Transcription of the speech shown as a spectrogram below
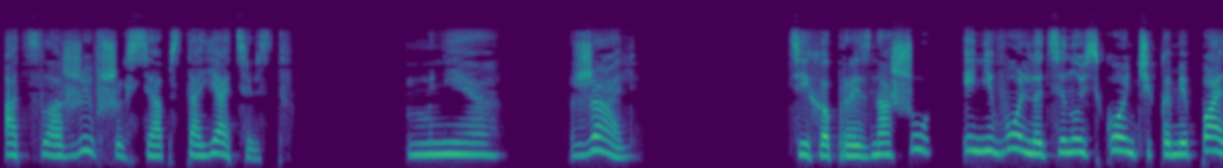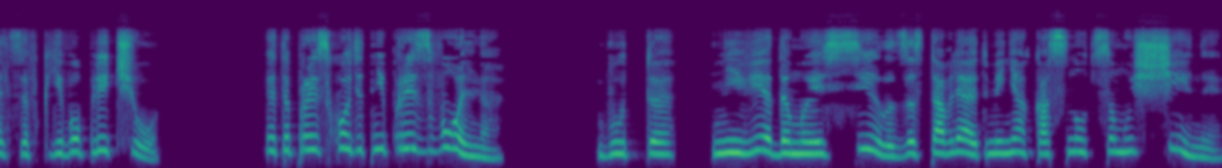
от сложившихся обстоятельств. Мне жаль. Тихо произношу и невольно тянусь кончиками пальцев к его плечу. Это происходит непроизвольно, будто неведомые силы заставляют меня коснуться мужчины,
